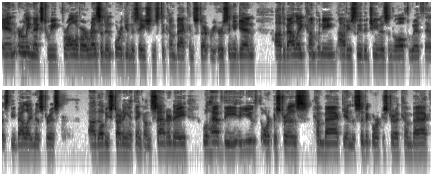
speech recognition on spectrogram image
and early next week for all of our resident organizations to come back and start rehearsing again uh, the ballet company, obviously, that Gina's involved with as the ballet mistress. Uh, they'll be starting, I think, on Saturday. We'll have the youth orchestras come back and the civic orchestra come back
